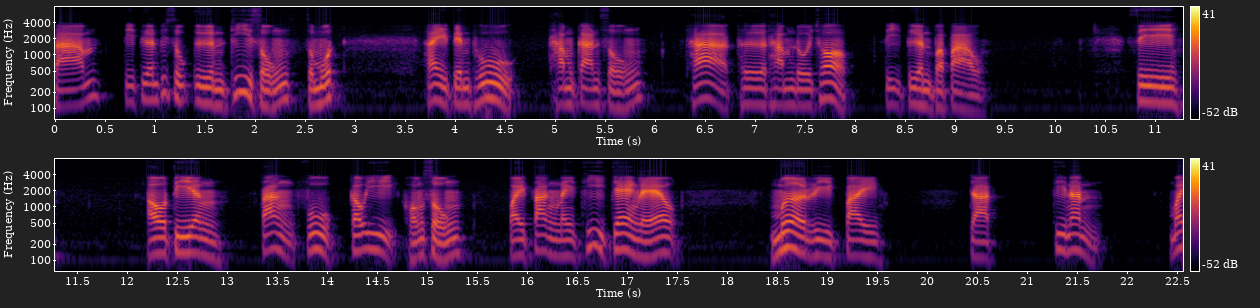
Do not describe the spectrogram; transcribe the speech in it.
3. ตีเตือนพิสุอื่นที่สงสมมติ ให้เป็นผู้ทำการสงถ้าเธอทำโดยชอบ ติเตือนเปล่าๆ 4. เอาเตียง ตั้งฟูกเก้าอี้ของสงไปตั้งในที่แจ้งแล้ว เมื่อหลีกไปจากที่นั่นไม่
